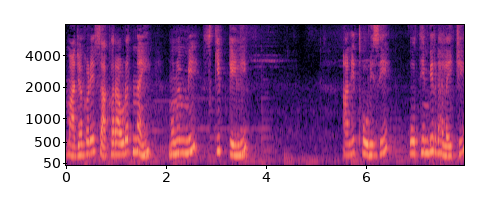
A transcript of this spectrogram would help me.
माझ्याकडे साखर आवडत नाही म्हणून मी स्किप केली. आणि थोडीशी कोथिंबीर घालायची.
